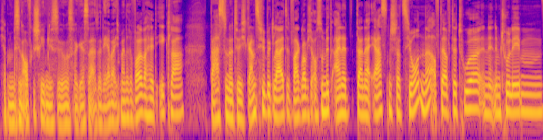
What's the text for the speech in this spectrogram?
ich habe ein bisschen aufgeschrieben, dass ich irgendwas vergesse. Also der, aber ich meine, Revolver hält eh klar. Da hast du natürlich ganz viel begleitet. War, glaube ich, auch so mit einer deiner ersten Stationen ne? auf, der, auf der Tour, in, in dem Tourleben.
